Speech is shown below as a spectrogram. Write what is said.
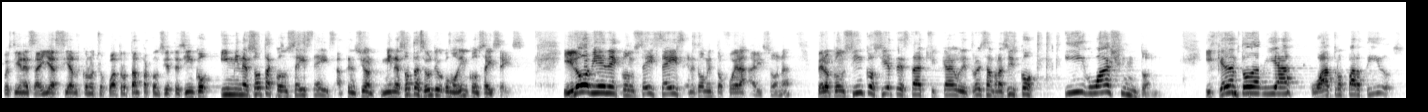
pues tienes ahí a Seattle con 8-4, Tampa con 7-5 y Minnesota con 6-6. Atención, Minnesota es el último comodín con 6-6. Y luego viene con 6-6, en este momento fuera Arizona, pero con 5-7 está Chicago, Detroit, San Francisco y Washington. Y quedan todavía cuatro partidos.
